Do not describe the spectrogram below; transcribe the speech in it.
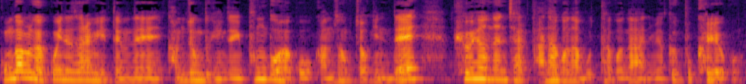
공감을 갖고 있는 사람이기 때문에 감정도 굉장히 풍부하고 감성적인데 표현은 잘 안 하거나 못 하거나 아니면 극복하려고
